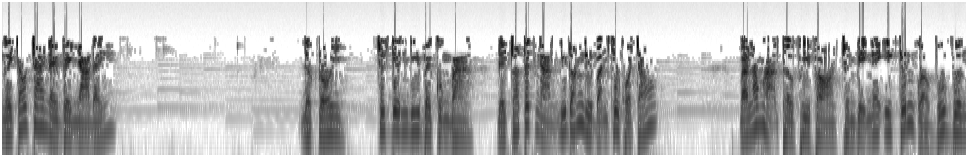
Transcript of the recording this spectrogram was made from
người cháu trai này về nhà đấy. Được rồi, Trước tiên đi về cùng bà, Để cho tất ngàn đi đón người bạn kia của cháu. Bà lão Hạ thở phì phò, Chuẩn bị nghe ý kiến của Vũ Vương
